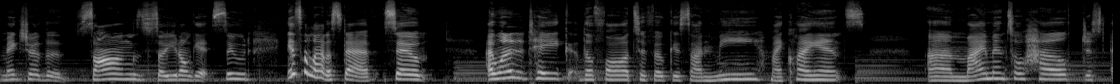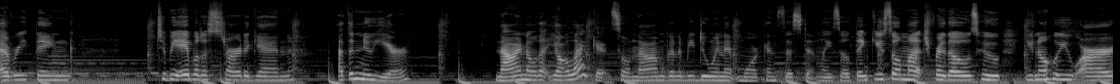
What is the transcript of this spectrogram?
make sure the songs so you don't get sued. It's a lot of stuff. So I wanted to take the fall to focus on me, my clients, um, my mental health, just everything to be able to start again at the new year. Now I know that y'all like it, so now I'm going to be doing it more consistently. So thank you so much for those who you know who you are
